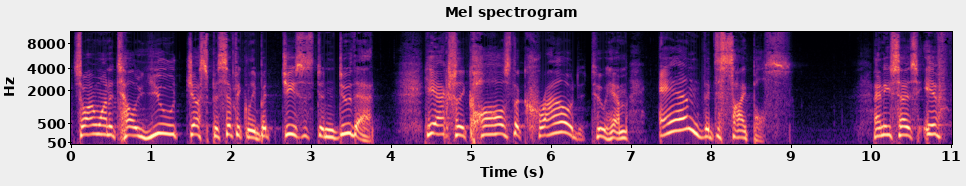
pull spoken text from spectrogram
So I want to tell you just specifically, but Jesus didn't do that. He actually calls the crowd to him and the disciples. And he says, If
